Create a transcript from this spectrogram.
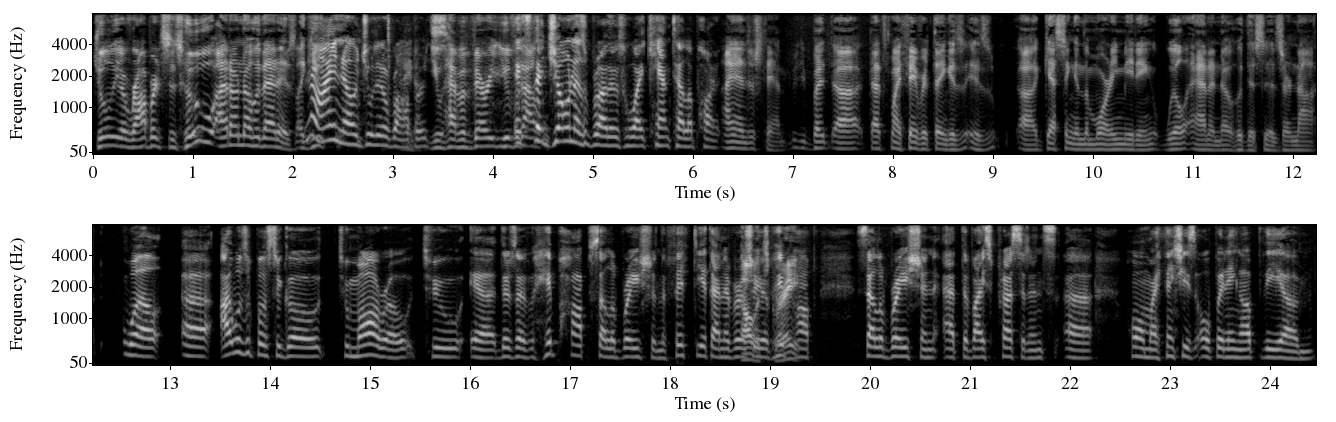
Julia Roberts is who? I don't know who that is. Like no, you, I know Julia I know. Roberts. You have a very you've it's got, the Jonas Brothers who I can't tell apart. I understand, but uh, that's my favorite thing is is uh, guessing in the morning meeting. Will Ana know who this is or not? Well, uh, I was supposed to go tomorrow to uh, there's a hip hop celebration, the 50th anniversary Oh, of hip hop celebration at the vice president's uh, home. I think she's opening up the um,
